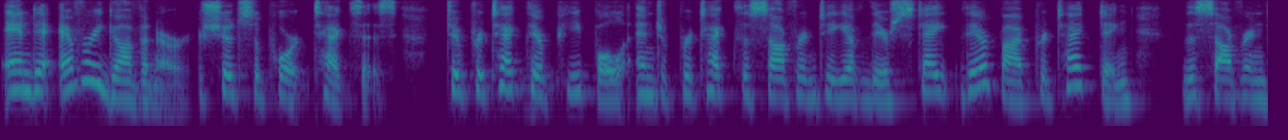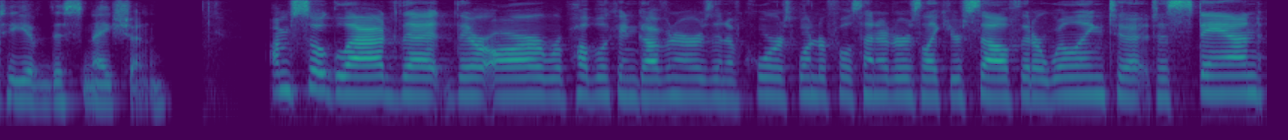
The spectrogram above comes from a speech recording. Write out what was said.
And every governor should support Texas to protect their people and to protect the sovereignty of their state, thereby protecting the sovereignty of this nation. I'm so glad that there are Republican governors and, of course, wonderful senators like yourself that are willing to, to stand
